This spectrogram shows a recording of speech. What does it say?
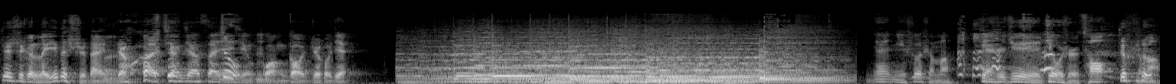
这是个雷的时代，你知道吗？锵锵三人行，广告之后见。哎，你说什么？电视剧就是操，就是吗？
